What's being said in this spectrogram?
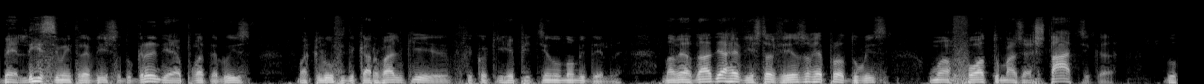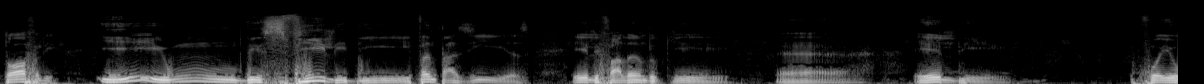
belíssima entrevista do grande repórter Luiz Macluf de Carvalho que fico aqui repetindo o nome dele, né? Na verdade, a revista Veja reproduz uma foto majestática do Toffoli e um desfile de fantasias, ele falando que é, ele foi o,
